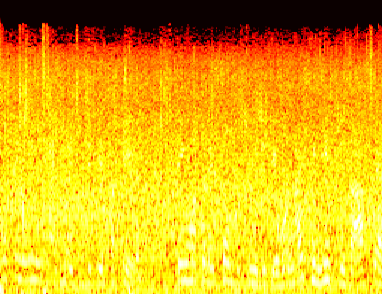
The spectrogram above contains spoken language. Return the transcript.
Você reúne nas noites de terça-feira. Tem coleção dos filmes de terror mais sinistros da ACA.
